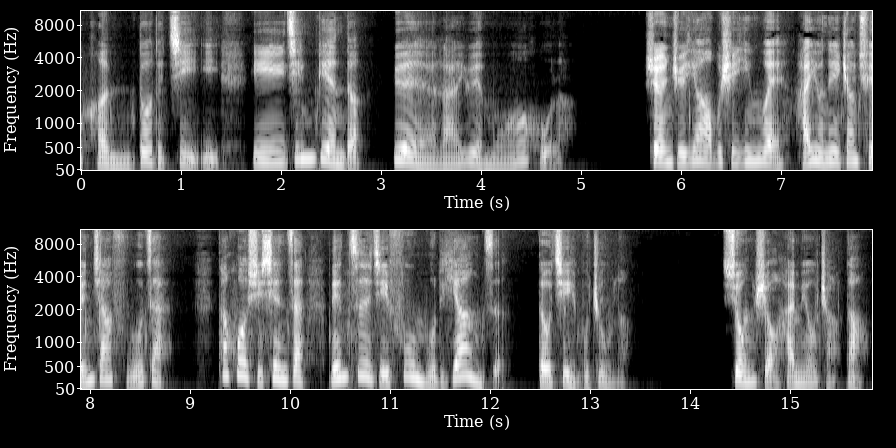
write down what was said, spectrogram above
很多的记忆已经变得越来越模糊了。甚至要不是因为还有那张全家福在，他或许现在连自己父母的样子都记不住了。凶手还没有找到，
